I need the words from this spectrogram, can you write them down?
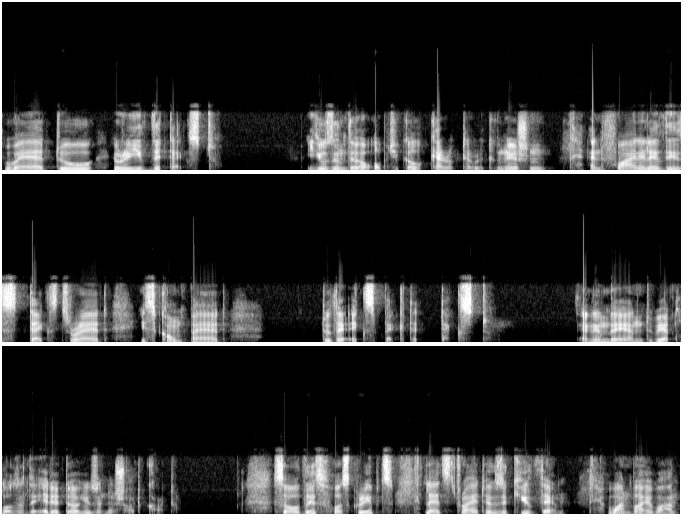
where to read the text using the optical character recognition. And finally, this text read is compared to the expected text. And in the end, we are closing the editor using a shortcut. So these four scripts, let's try to execute them one by one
